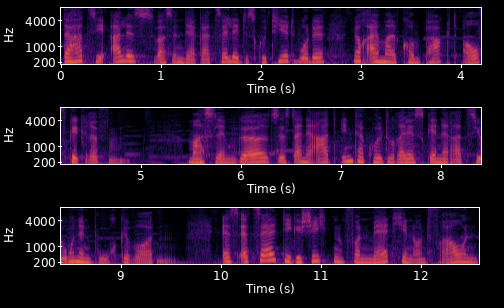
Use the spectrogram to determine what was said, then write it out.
Da hat sie alles, was in der Gazelle diskutiert wurde, noch einmal kompakt aufgegriffen. Muslim Girls ist eine Art interkulturelles Generationenbuch geworden. Es erzählt die Geschichten von Mädchen und Frauen,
